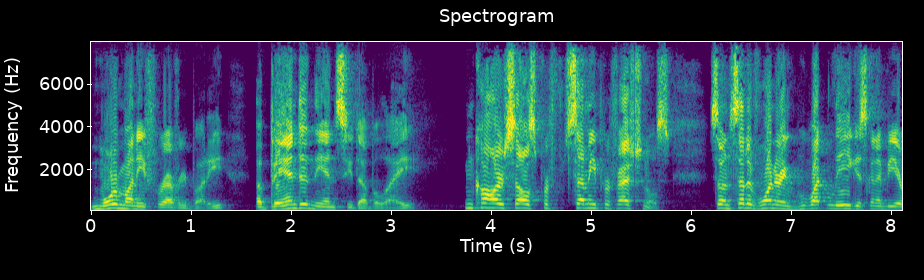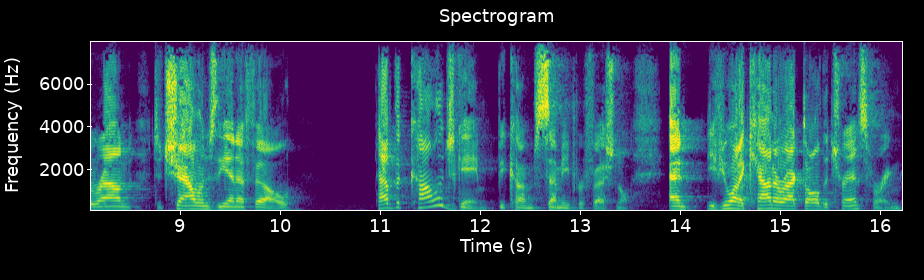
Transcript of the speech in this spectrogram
more money for everybody, abandon the NCAA, and call ourselves semi professionals. So instead of wondering what league is going to be around to challenge the NFL, have the college game become semi professional. And if you want to counteract all the transferring,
